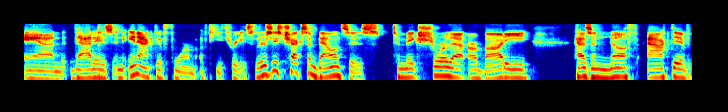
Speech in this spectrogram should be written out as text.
and that is an inactive form of T3. So there's these checks and balances to make sure that our body has enough active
